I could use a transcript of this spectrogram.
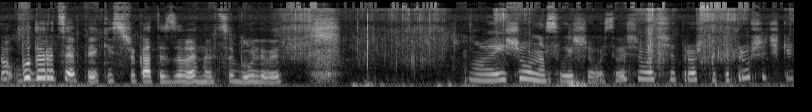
Ну, буду рецепти якісь шукати з зеленою цибулею. А, і що у нас лишилось? Лишилось ще трошки петрушечки.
